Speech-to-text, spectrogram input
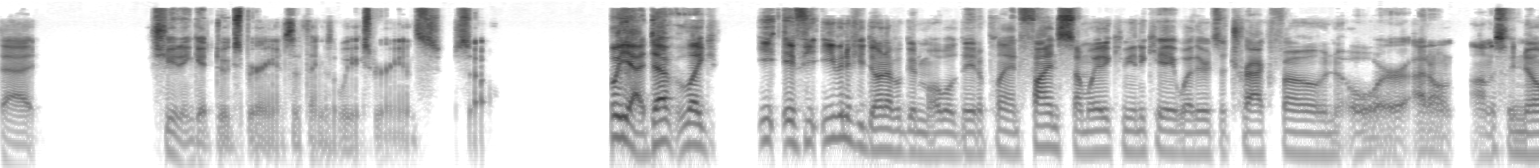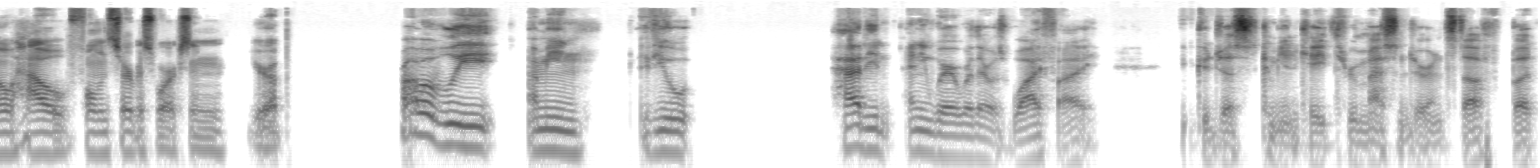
that she didn't get to experience the things that we experienced. So, but yeah, def like if you even if you don't have a good mobile data plan, find some way to communicate, whether it's a track phone or I don't honestly know how phone service works in Europe. Probably, I mean, if you had anywhere where there was Wi-Fi, you could just communicate through Messenger and stuff, but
